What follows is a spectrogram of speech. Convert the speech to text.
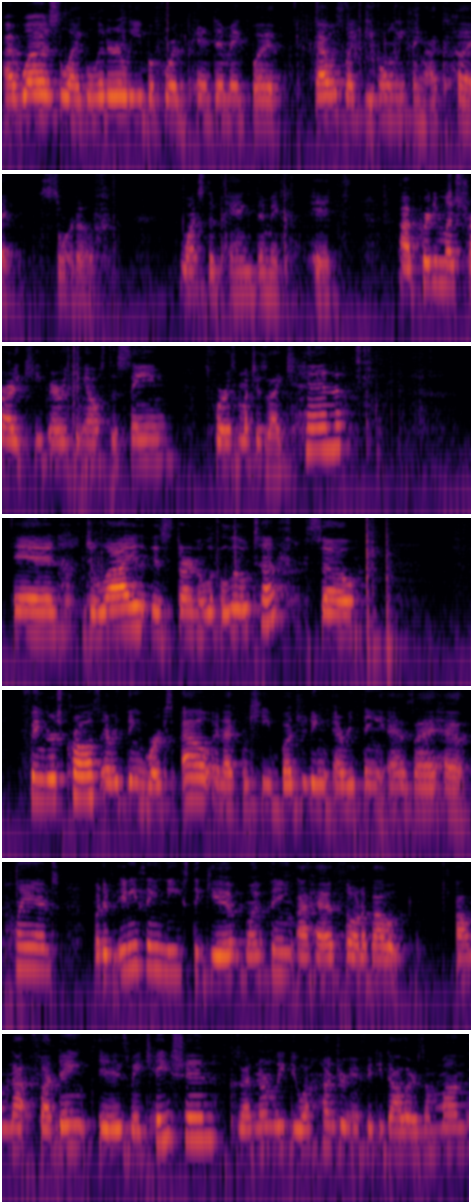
I was like literally before the pandemic, but that was like the only thing I cut, sort of, once the pandemic hit. I pretty much try to keep everything else the same for as much as I can. And July is starting to look a little tough. So fingers crossed everything works out and I can keep budgeting everything as I have planned. But if anything needs to give, one thing I have thought about um, not funding is vacation because I normally do $150 a month.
